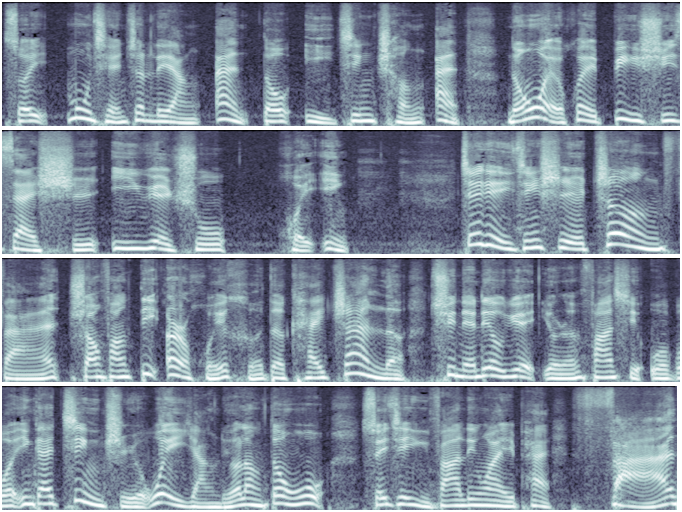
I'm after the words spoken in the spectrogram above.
所以目前这两案都已经成案，农委会必须在十一月初回应。这个已经是正反双方第二回合的开战了。去年六月，有人发起我国应该禁止喂养流浪动物，随即引发另外一派反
